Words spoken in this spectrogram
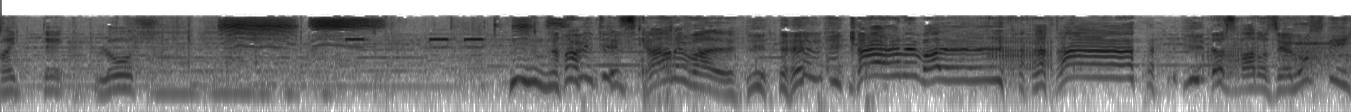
heute los? Heute ist Karneval. Karneval. Das war doch sehr lustig.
